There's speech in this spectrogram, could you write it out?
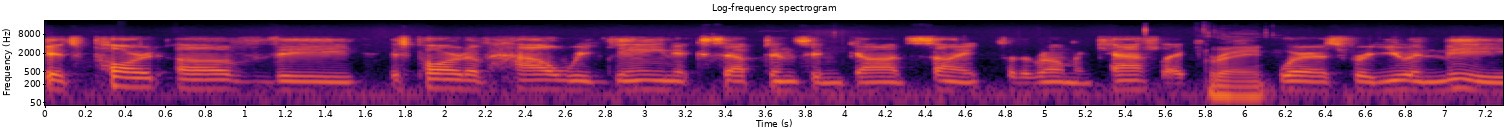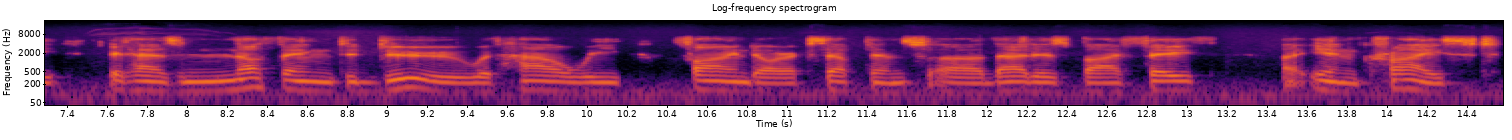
it's part of the it's part of how we gain acceptance in God's sight for the Roman Catholic. Right. Whereas for you and me, it has nothing to do with how we find our acceptance. Uh, that is by faith in Christ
